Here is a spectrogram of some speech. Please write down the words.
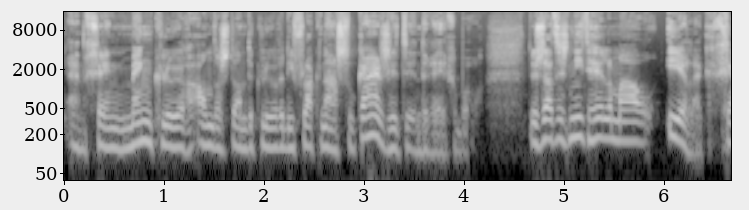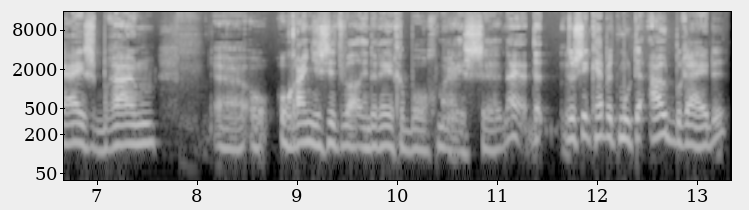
En geen mengkleuren anders dan de kleuren die vlak naast elkaar zitten in de regenboog. Dus dat is niet helemaal eerlijk. Grijs, bruin, uh, oranje zit wel in de regenboog, maar is. Uh, nou ja, dus ik heb het moeten uitbreiden.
